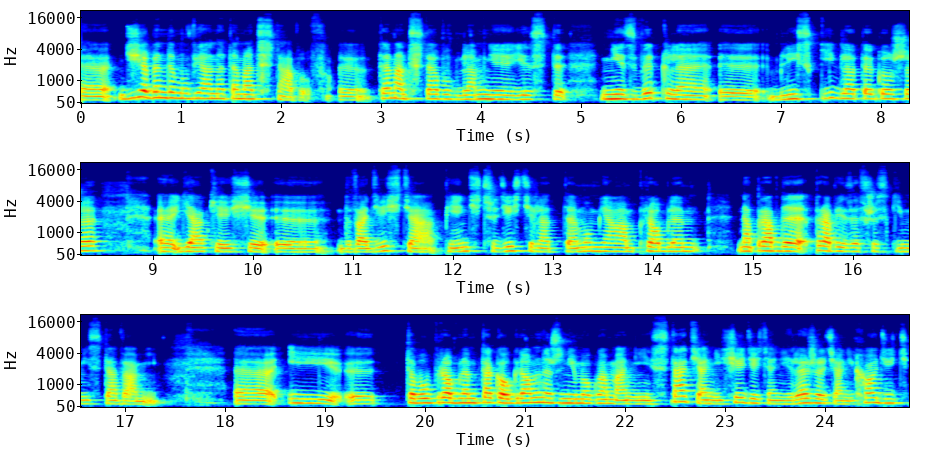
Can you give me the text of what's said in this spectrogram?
E, Dzisiaj będę mówiła na temat stawów. E, Temat stawów dla mnie jest niezwykle bliski, dlatego że jakieś e, 25-30 lat temu miałam problem naprawdę prawie ze wszystkimi stawami. E, I to był problem tak ogromny, że nie mogłam ani stać, ani siedzieć, ani leżeć, ani chodzić,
